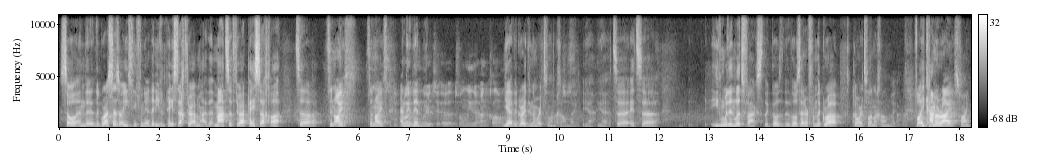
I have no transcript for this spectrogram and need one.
So, and the, the Gemara says, oh, you see from there that even Pesach throughout ma- matzah throughout Pesach, oh, it's a it's an ice, it's an ice. The And then, didn't wear t- uh, tefillin either on yeah, the Gemara didn't wear tefillin on Chol Moed. Yeah, yeah, it's a it's a even within Litvaks, the those, those that are from the Gra don't wear tefillin on Chol Moed. V'oi kamarayis, fine.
